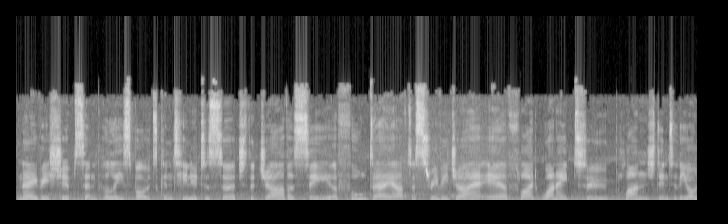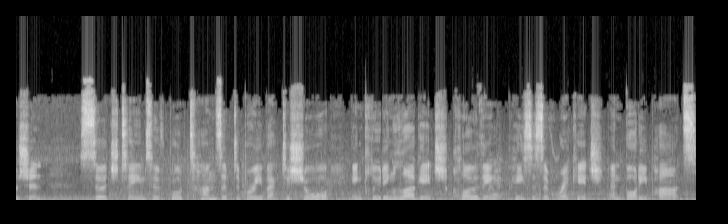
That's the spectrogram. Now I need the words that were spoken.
Navy ships and police boats continued to search the Java Sea a full day after Sriwijaya Air Flight 182 plunged into the ocean. Search teams have brought tons of debris back to shore, including luggage, clothing, pieces of wreckage, and body parts.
